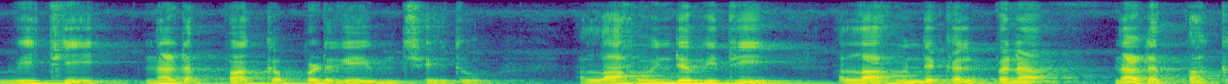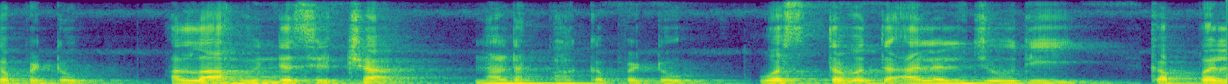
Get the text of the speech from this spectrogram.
വിധി നടപ്പാക്കപ്പെടുകയും ചെയ്തു. അള്ളാഹുവിന്റെ വിധി അള്ളാഹുവിന്റെ കൽപ്പന നടപ്പാക്കപ്പെട്ടു. അള്ളാഹുവിന്റെ ശിക്ഷ നടപ്പാക്കപ്പെട്ടു. വസ്തവത്ത് അലൽ ജ്യോതി കപ്പൽ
